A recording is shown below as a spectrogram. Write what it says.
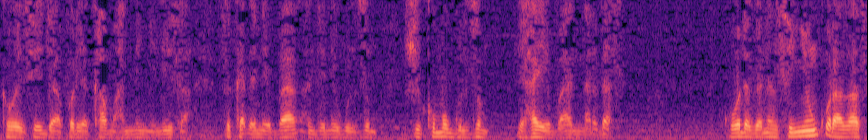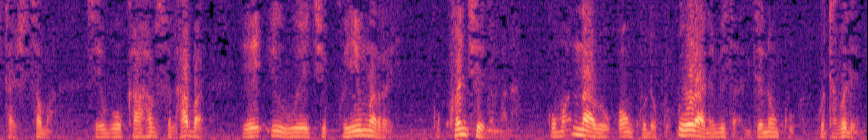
Kawai sai Jafar ya kama hannun Yelisa suka dane bayan aljani Gulzum shi kuma Gulzum ya haye bayan Nardas. Ko daga nan sun yunkura za su tashi sama sai boka Hafsul Habar ya yi ihu ya ce ku yi min rai. Ku kwance ni mana kuma ina roƙon ku da ku dora ni bisa aljanin ku ku tafi da ni.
